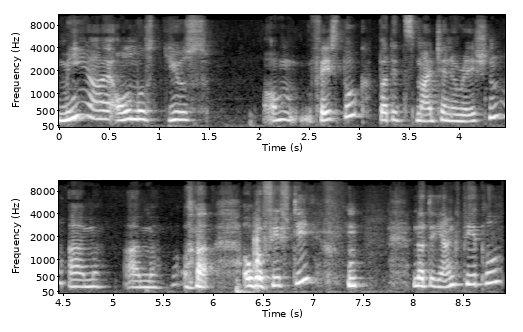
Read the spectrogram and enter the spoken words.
Me, I almost use um, Facebook, but it's my generation. I'm, I'm over 50, not the young people.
